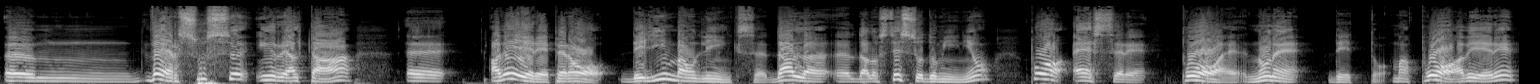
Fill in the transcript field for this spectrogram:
Um, versus in realtà eh, avere però degli inbound links dal, eh, dallo stesso dominio può essere, può, eh, non è detto, ma può avere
